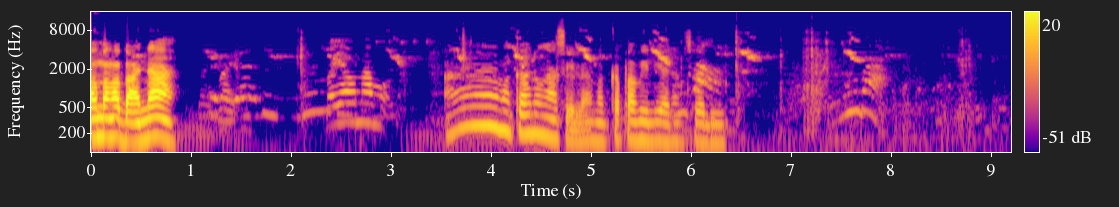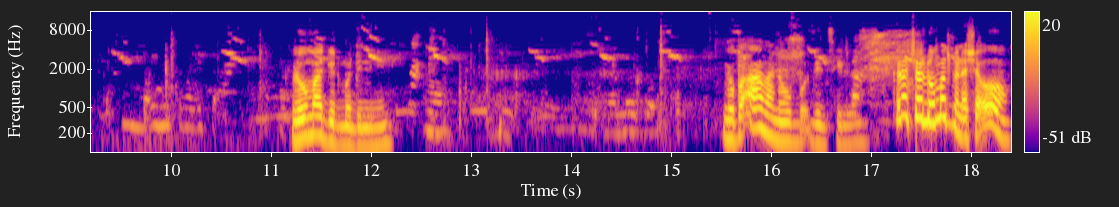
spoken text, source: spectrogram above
Ang mga bana. Bayaw na mo. Ah, magkano nga sila? Magkapamilya lang sila dito. Luma jud mo din eh. No ba ah, manubo din sila. Pero siya lumad mo na siya oh.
